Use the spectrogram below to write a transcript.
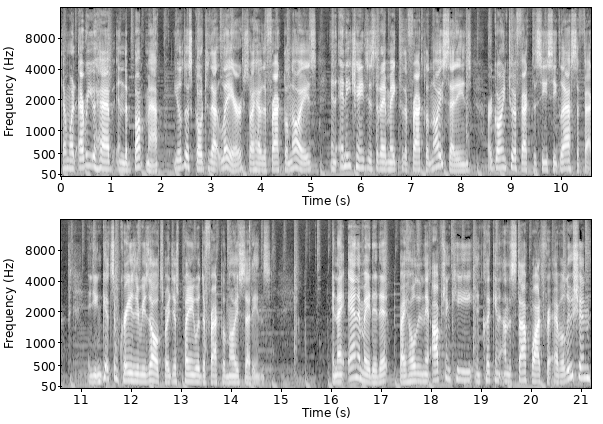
Then whatever you have in the bump map, you'll just go to that layer, so I have the fractal noise, and any changes that I make to the fractal noise settings are going to affect the CC glass effect, and you can get some crazy results by just playing with the fractal noise settings. And I animated it by holding the option key and clicking on the stopwatch for evolution,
